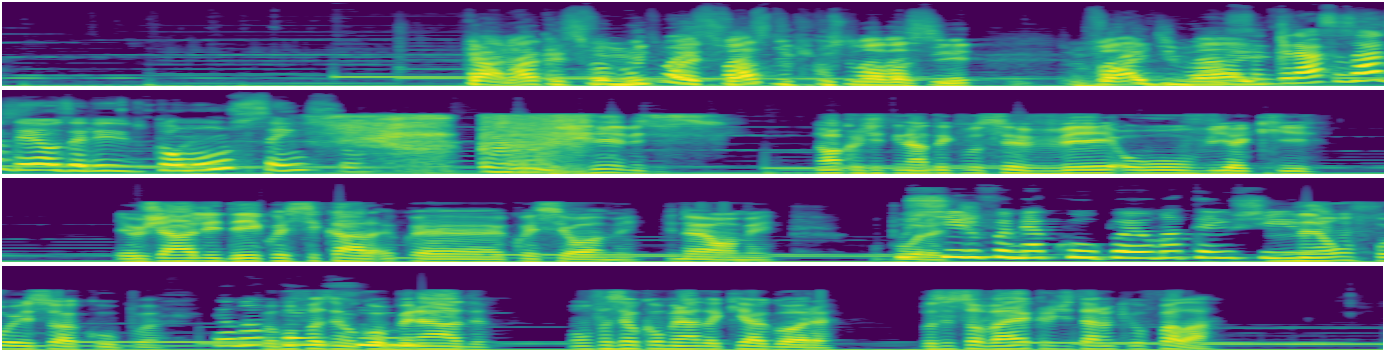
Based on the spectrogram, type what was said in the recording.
Caraca, isso foi muito mais fácil do que costumava ser. Vai demais. Nossa, graças a Deus, ele tomou um senso. Gênesis, não acredito em nada que você vê ou ouve aqui. Eu já lidei com esse cara, com, é, esse homem, que não é homem. O O. Shiro foi minha culpa, eu matei o Shiro. Não foi sua culpa. Eu matei Vamos fazer o um combinado? Vamos fazer um combinado aqui agora. Você só vai acreditar no que eu falar.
